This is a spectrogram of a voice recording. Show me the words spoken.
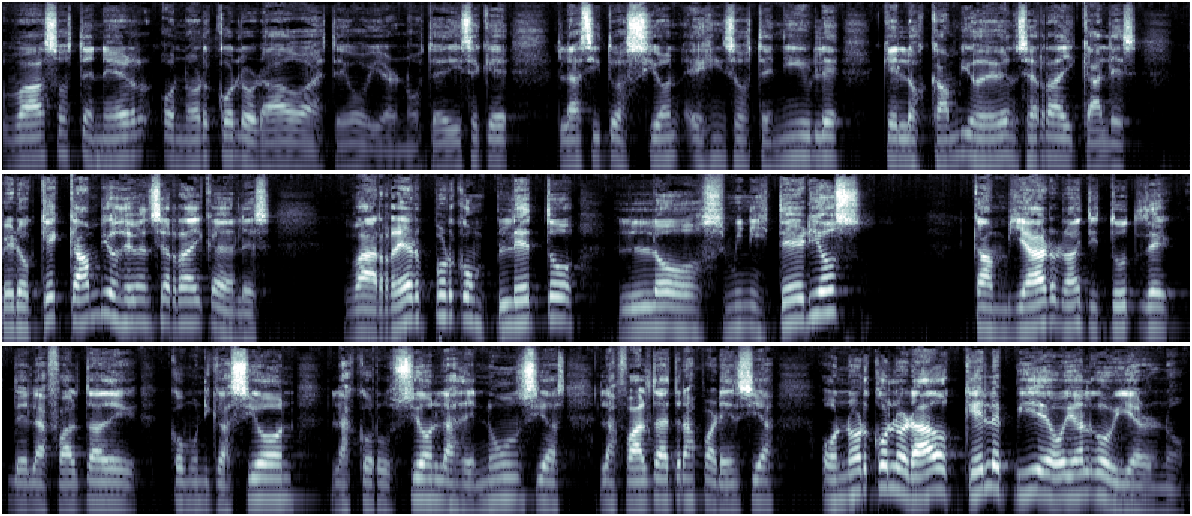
va a sostener Honor Colorado a este gobierno? Usted dice que la situación es insostenible, que los cambios deben ser radicales, pero ¿qué cambios deben ser radicales? ¿Barrer por completo los ministerios cambiar una actitud de, la falta de comunicación, la corrupción, las denuncias, la falta de transparencia. Honor Colorado, ¿qué le pide hoy al gobierno?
